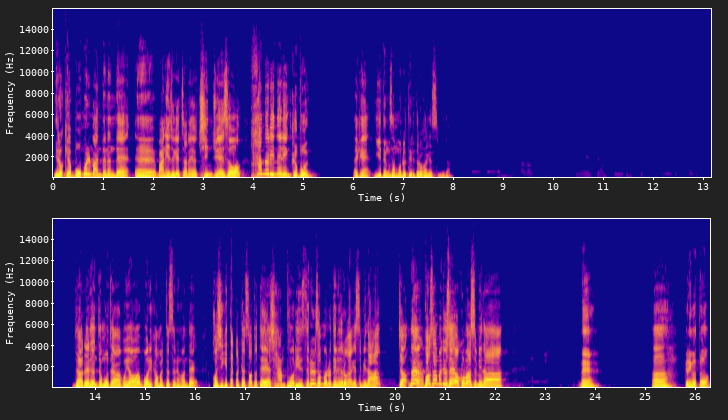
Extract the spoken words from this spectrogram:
이렇게 몸을 만드는데 예, 많이 저겠잖아요. 진주에서 하늘이 내린 그분에게 2등 선물을 드리도록 하겠습니다. 자, 레전드 모자하고요. 머리 감을 때 쓰는 건데 거시기 닦을 때 써도 돼. 샴푸 린스를 선물로 드리도록 하겠습니다. 자, 네, 박수 한번 주세요. 고맙습니다. 네. 아 그리고 또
